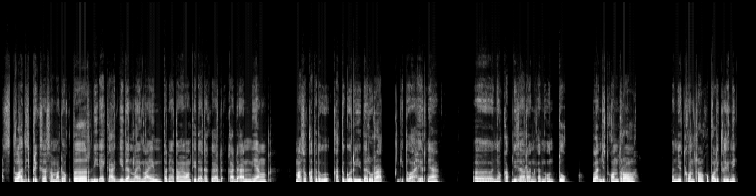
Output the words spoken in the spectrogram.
setelah diperiksa sama dokter di EKG dan lain-lain ternyata memang tidak ada keadaan yang masuk kategori, darurat gitu akhirnya eh, nyokap disarankan untuk lanjut kontrol lanjut kontrol ke poliklinik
